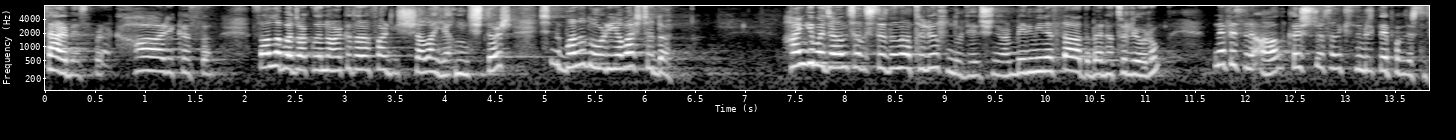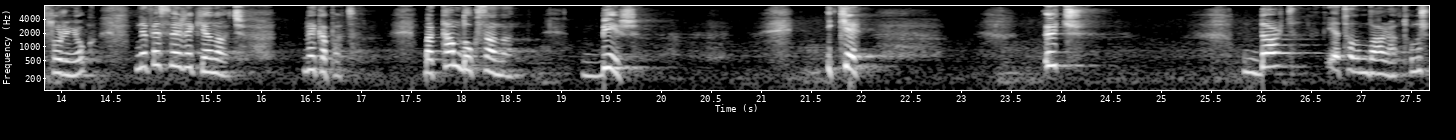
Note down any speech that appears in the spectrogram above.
serbest bırak. Harikasın. Salla bacaklarını arka taraflar inşallah yanlıştır. Şimdi bana doğru yavaşça dön. Hangi bacağını çalıştırdığını hatırlıyorsundur diye düşünüyorum. Benim yine sağdı ben hatırlıyorum. Nefesini al. Karıştırıyorsan ikisini birlikte yapabilirsin. Sorun yok. Nefes vererek yana aç. Ve kapat. Bak tam 90'dan. 1 2 3 4 yatalım daha rahat olur.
